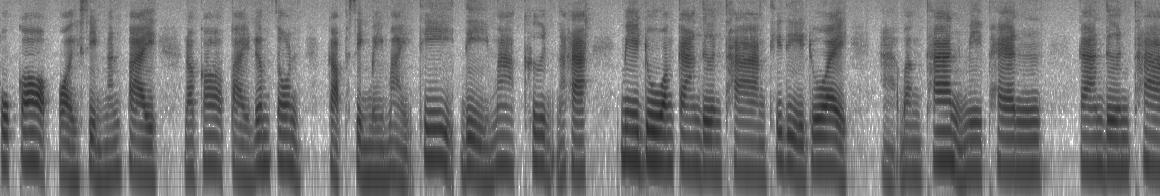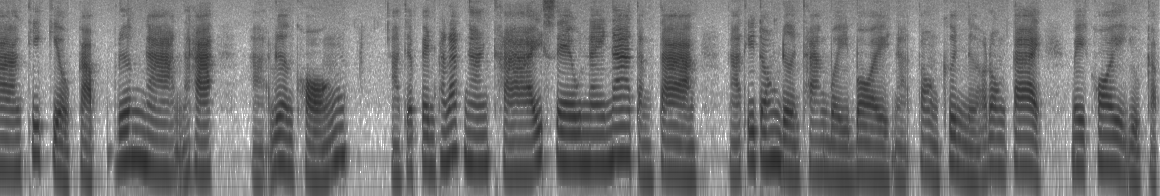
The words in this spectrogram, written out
ทุกข์ก็ปล่อยสิ่งนั้นไป แล้วก็ไปเริ่มต้นกับสิ่งใหม่ ๆ ที่ดีมากขึ้นนะคะ มีดวงการเดินทางที่ดีด้วย บางท่านมีแผน การเดินทางที่เกี่ยวกับเรื่องงานนะคะะเรื่องของอาจจะเป็นพนักงานขายเซลล์ในหน้าต่างๆนะที่ต้องเดินทางบ่อยๆนะต้องขึ้นเหนือร่องใต้ไม่ค่อยอยู่กับ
